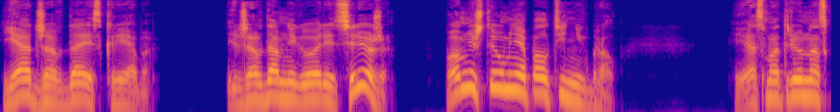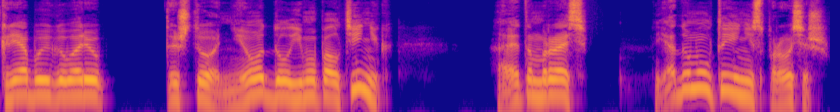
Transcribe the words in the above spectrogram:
Я, Джавда и Скряба. И Джавда мне говорит, Сережа, помнишь, ты у меня полтинник брал? Я смотрю на Скрябу и говорю, ты что, не отдал ему полтинник? А эта мразь, я думал, ты и не спросишь.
